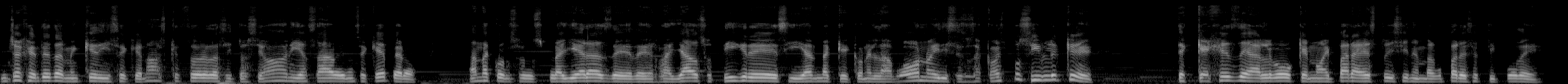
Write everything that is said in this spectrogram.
mucha gente también que dice que no, es que esto era la situación y ya sabe, no sé qué, pero anda con sus playeras de, de rayados o tigres y anda que con el abono y dices, o sea, ¿cómo es posible que te quejes de algo que no hay para esto y sin embargo para ese tipo de,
